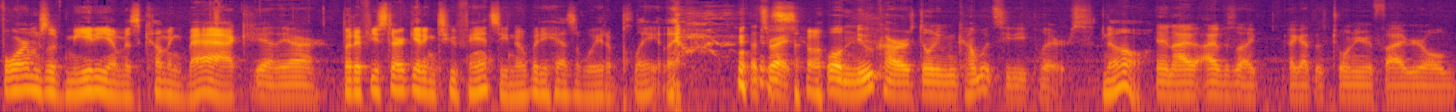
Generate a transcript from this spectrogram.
forms of medium is coming back. yeah they are But if you start getting too fancy, nobody has a way to play them. that's right So- well new cars don't even come with cd players no. And I, I was like, I got this 25 year old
